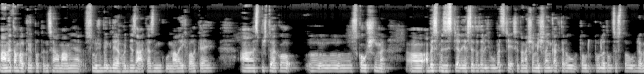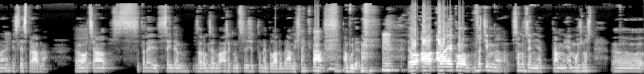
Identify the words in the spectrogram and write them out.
Máme tam velký potenciál, máme služby, kde je hodně zákazníků, malých, velkých a spíš to jako uh, zkoušíme, uh, aby jsme zjistili, jestli to ty lidi vůbec chtějí, jestli to naše myšlenka, kterou tou, touhletou cestou jdeme, hmm. jestli je správná. Jo, třeba se tady sejdem za rok, za dva a řekneme si, že to nebyla dobrá myšlenka a bude. No. Hmm. Jo, a, ale jako zatím samozřejmě tam je možnost uh,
